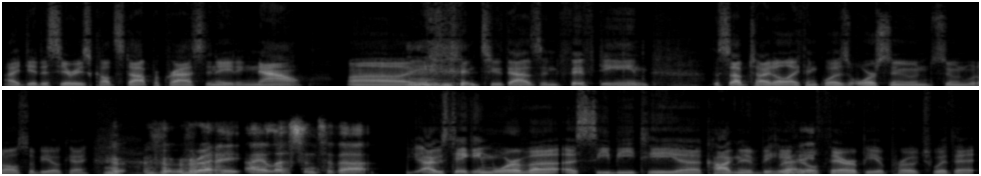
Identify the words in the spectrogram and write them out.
I did a series called Stop Procrastinating Now uh, mm. in 2015. The subtitle I think was "Or Soon." Soon would also be okay. right. I listened to that. I was taking more of a, a CBT, a cognitive behavioral right. therapy approach with it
